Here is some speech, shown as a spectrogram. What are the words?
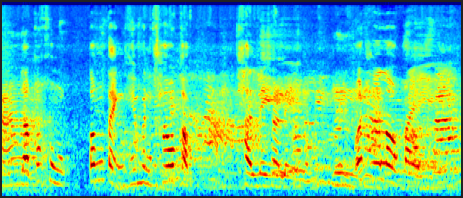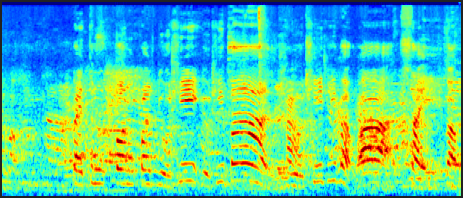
อ่าเราก็คงต้องแต่งให้มันเข้ากับทะเลทะเลหรือว่าถ้าเราไป ไปตรงตอนตอนอยู่ที่อยู่ที่บ้านหรือค่ะอยู่ที่ที่แบบว่าใส่แบบ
